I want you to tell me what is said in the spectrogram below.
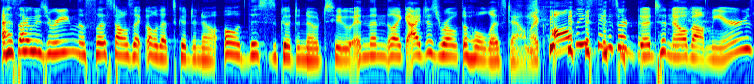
as I was reading this list, I was like, oh, that's good to know. Oh, this is good to know too. And then, like, I just wrote the whole list down. Like, all these things are good to know about mirrors.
